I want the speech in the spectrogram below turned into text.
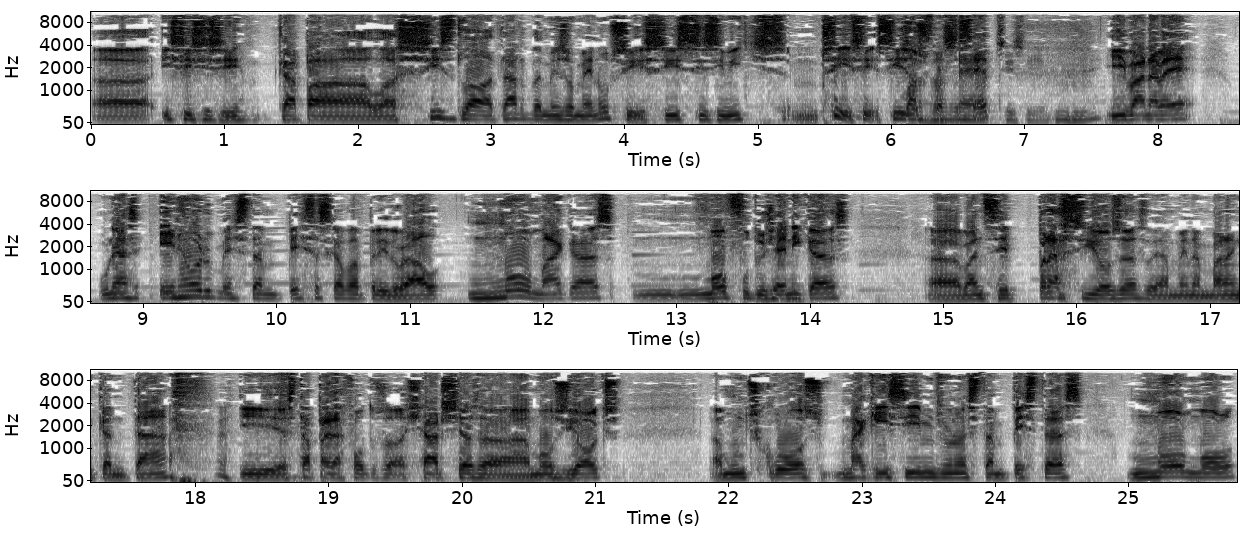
Uh, I sí, sí, sí, cap a les 6 de la tarda, més o menys, sí, 6, 6 i mig, sí, sí, 6 Quarts de quarts de set, 7, sí, sí. Uh -huh. i van haver unes enormes tempestes cap al prelitoral, molt maques, molt fotogèniques, uh, van ser precioses, realment em van encantar, i està ple de fotos a les xarxes, a, a molts llocs, amb uns colors maquíssims, unes tempestes molt, molt,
